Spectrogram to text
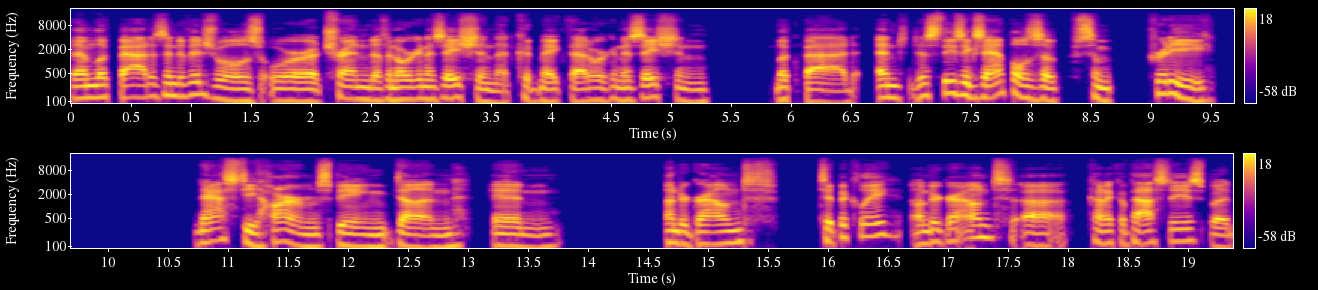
them look bad as individuals or a trend of an organization that could make that organization look bad. And just these examples of some pretty nasty harms being done in underground, typically underground, uh, kind of capacities, but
